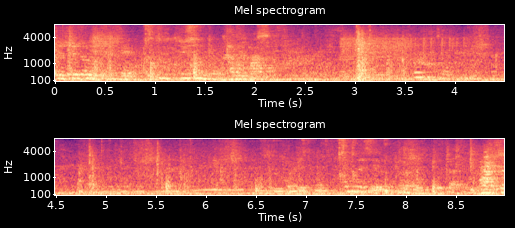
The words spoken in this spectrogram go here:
이렇게 좀 주세요. 주시면 가서 봤어. 박수.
